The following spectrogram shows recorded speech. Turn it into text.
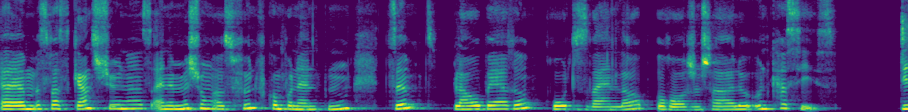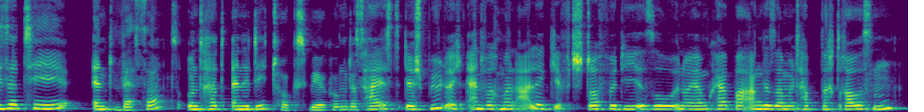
Ähm, ist was ganz Schönes, eine Mischung aus fünf Komponenten. Zimt, Blaubeere, rotes Weinlaub, Orangenschale und Cassis. Dieser Tee entwässert und hat eine Detox-Wirkung. Das heißt, der spült euch einfach mal alle Giftstoffe, die ihr so in eurem Körper angesammelt habt, nach draußen.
